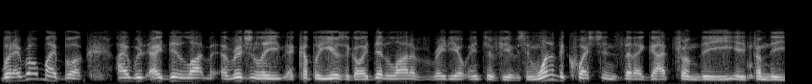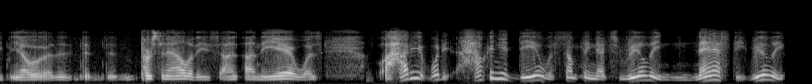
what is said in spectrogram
when I wrote my book, I, would, I did a lot originally a couple of years ago. I did a lot of radio interviews, and one of the questions that I got from the from the you know the, the, the personalities on, on the air was, how do you what how can you deal with something that's really nasty, really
